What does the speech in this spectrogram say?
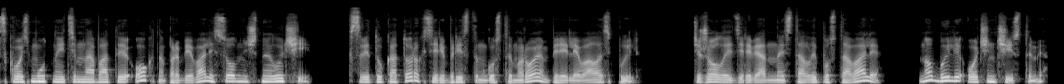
Сквозь мутные темноватые окна пробивались солнечные лучи, в свету которых серебристым густым роем переливалась пыль. Тяжелые деревянные столы пустовали, но были очень чистыми.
